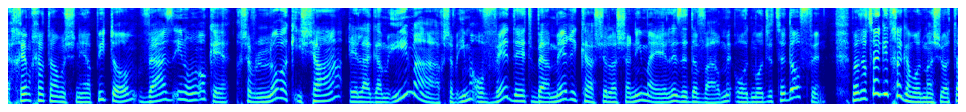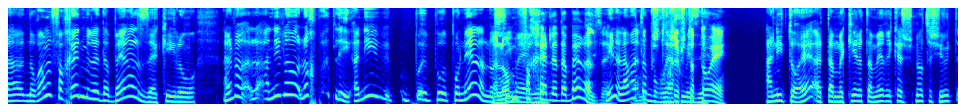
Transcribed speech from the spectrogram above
אחרי מלחמת העולם השנייה, פתאום, ואז הנה אומרים, אוקיי, עכשיו לא רק אישה, אלא גם אימא. עכשיו, אימא עובדת באמריקה של השנים האלה, זה דבר מאוד מאוד יוצא דופן. ואני רוצה להגיד לך גם עוד משהו, אתה נורא מפחד מלדבר על זה, כאילו, אני אומר, אני לא, לא אכפת לי, אני פונה על אני הנושאים לא האלה. מפחד לדבר על זה. הנה, למה אתה אני בורח פשוט חושב שאתה מזה? טועה. אני טועה? אתה מכיר את אמריקה של שנות ה-70,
